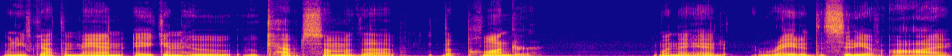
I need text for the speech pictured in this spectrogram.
when you've got the man Achan who who kept some of the the plunder when they had raided the city of Ai,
